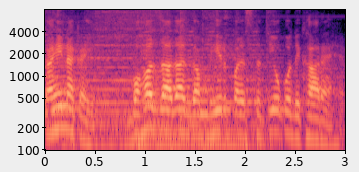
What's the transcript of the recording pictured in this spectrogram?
कहीं ना कहीं बहुत ज़्यादा गंभीर परिस्थितियों को दिखा रहे हैं।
